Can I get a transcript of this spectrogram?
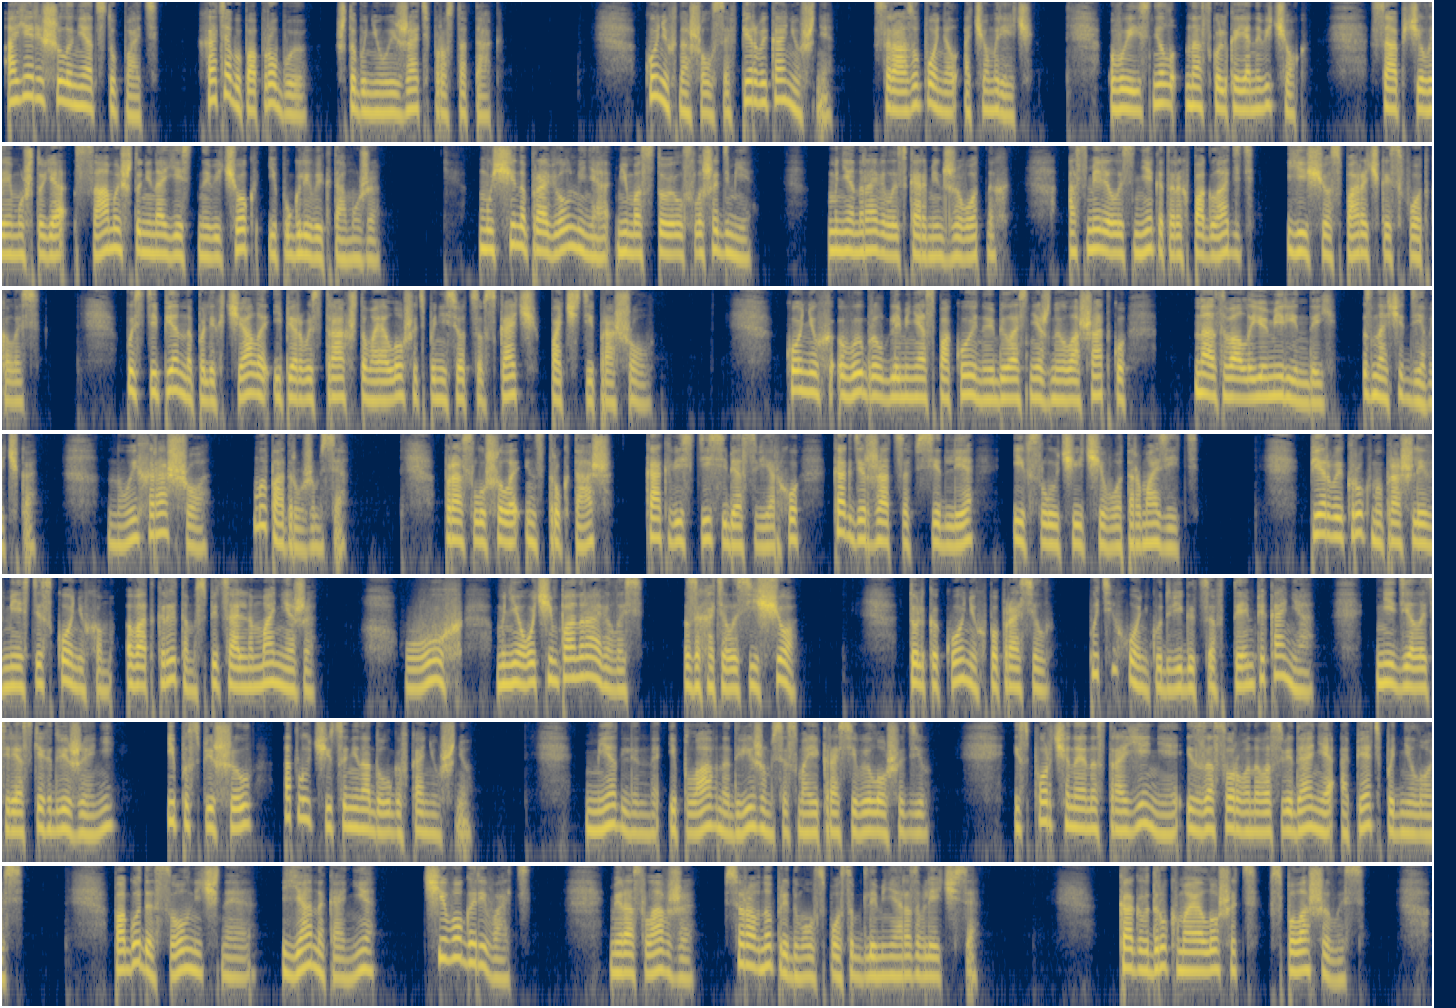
А я решила не отступать. Хотя бы попробую, чтобы не уезжать просто так. Конюх нашелся в первой конюшне. Сразу понял, о чем речь. Выяснил, насколько я новичок. Сообщила ему, что я самый что ни на есть новичок и пугливый к тому же. Мужчина провел меня мимо стоил с лошадьми. Мне нравилось кормить животных. Осмелилась некоторых погладить, еще с парочкой сфоткалась. Постепенно полегчало, и первый страх, что моя лошадь понесется вскачь, почти прошел. Конюх выбрал для меня спокойную белоснежную лошадку, назвал ее Мириндой, значит, девочка. Ну и хорошо, мы подружимся. Прослушала инструктаж, как вести себя сверху, как держаться в седле и в случае чего тормозить. Первый круг мы прошли вместе с конюхом в открытом специальном манеже. Ух, мне очень понравилось. Захотелось еще. Только конюх попросил потихоньку двигаться в темпе коня, не делать резких движений и поспешил отлучиться ненадолго в конюшню. Медленно и плавно движемся с моей красивой лошадью. Испорченное настроение из-за сорванного свидания опять поднялось. Погода солнечная, я на коне. Чего горевать? Мирослав же все равно придумал способ для меня развлечься. Как вдруг моя лошадь всполошилась.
